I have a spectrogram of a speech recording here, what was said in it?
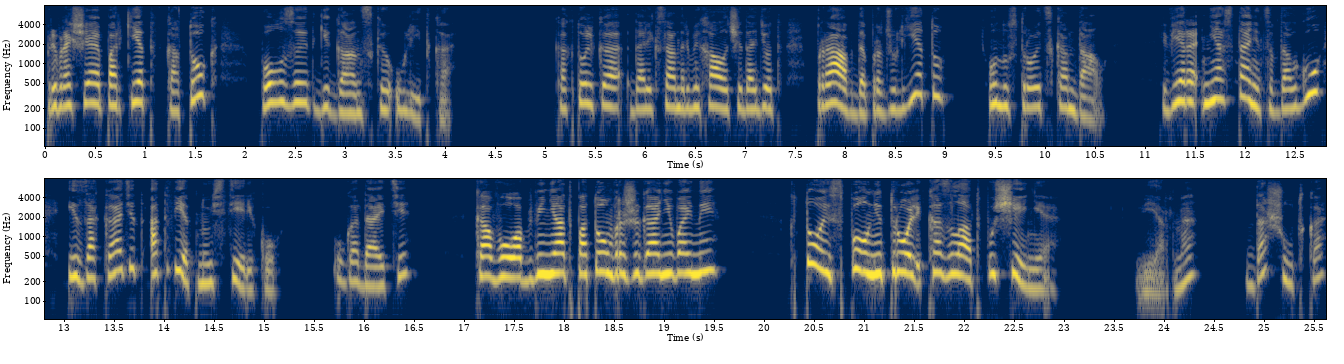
превращая паркет в каток, ползает гигантская улитка. Как только до Александра Михайловича дойдет правда про Джульетту, он устроит скандал. Вера не останется в долгу и закатит ответную истерику. Угадайте, кого обвинят потом в разжигании войны? Кто исполнит роль козла отпущения? Верно, да шутка.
